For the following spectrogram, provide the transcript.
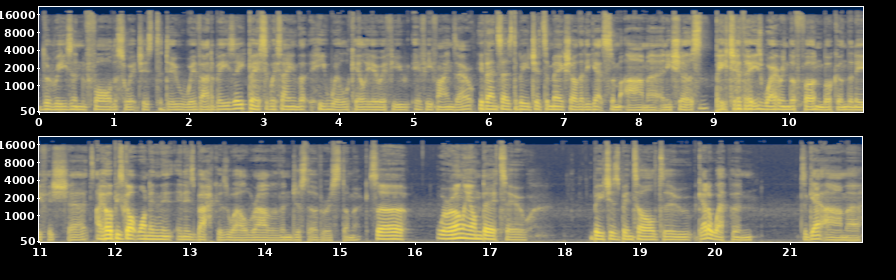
the reason for the switch is to do with Adebisi, basically saying that he will kill you if you if he finds out. He then says to Beecher to make sure that he gets some armor, and he shows Beecher that he's wearing the phone book underneath his shirt. I hope he's got one in in his back as well, rather than just over his stomach. So we're only on day two. Beecher's been told to get a weapon, to get armor,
